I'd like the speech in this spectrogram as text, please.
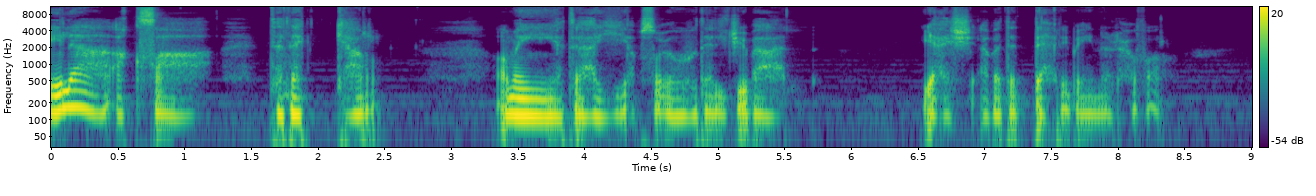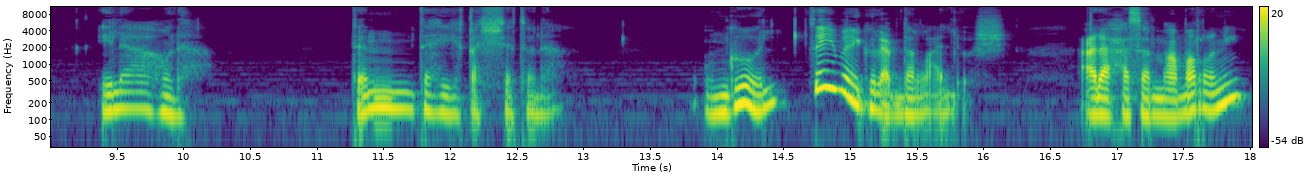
إلى أقصاه تذكر ومن يتهيب صعود الجبال يعش أبد الدهر بين الحفر. إلى هنا تنتهي قشتنا. ونقول زي ما يقول عبد الله علوش على حسب ما مرني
